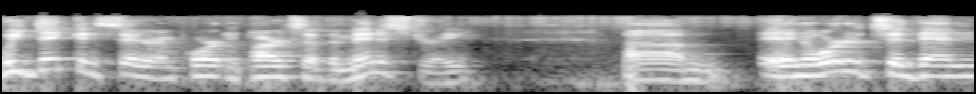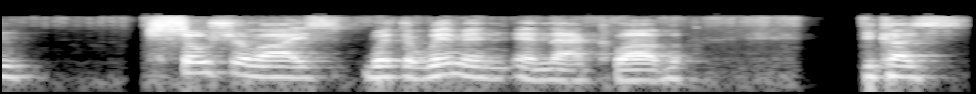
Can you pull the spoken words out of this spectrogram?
we did consider important parts of the ministry um, in order to then socialize with the women in that club because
